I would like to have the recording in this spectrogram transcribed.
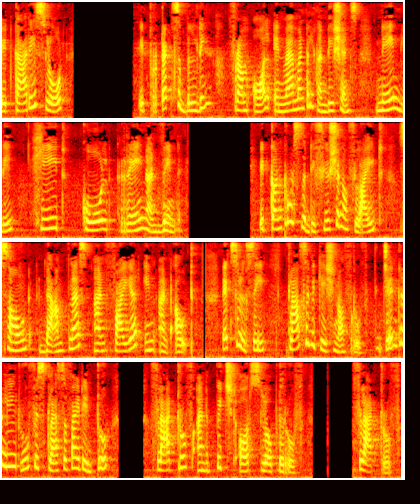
It carries load. It protects the building from all environmental conditions, namely heat, cold, rain and wind. It controls the diffusion of light, sound, dampness and fire in and out. Next we'll see classification of roof. Generally roof is classified into flat roof and pitched or sloped roof. Flat roof.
